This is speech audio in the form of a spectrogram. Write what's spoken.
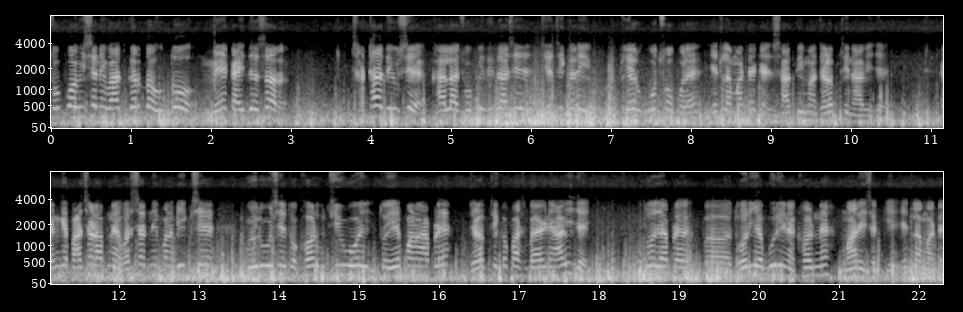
સોંપવા વિશેની વાત કરતા હું તો મેં કાયદેસર છઠ્ઠા દિવસે ખાલા સોંપી દીધા છે, જેથી કરી ફેર ઓછો પડે, એટલા માટે કે છાતીમાં ઝડપથી આવી જાય. કારણ કે પાછળ આપણે વરસાદની પણ બીક છે કોયરું છે, તો ખડ થયું હોય, તો એ પણ આપણે ઝડપથી કપાસ બાળીને આવી જાય, તો જ આપણે ધોરિયા બુરીને ખડને મારી શકીએ, એટલા માટે.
